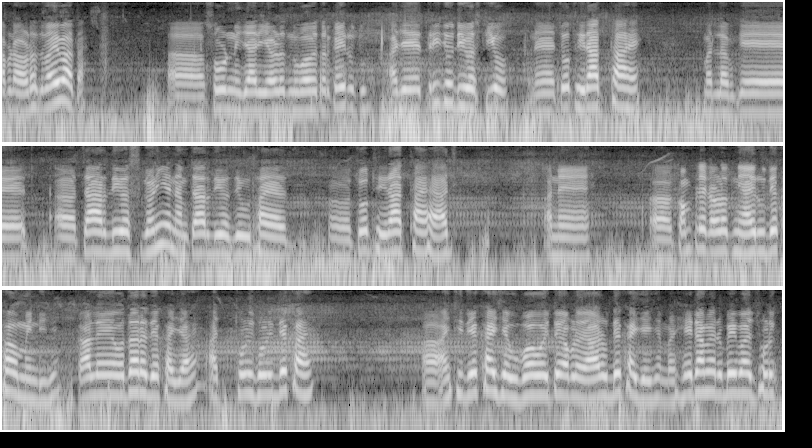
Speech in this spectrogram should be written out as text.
આપણે અડદ વાવ્યા હતા સોળની જારી અડદનું વાવેતર કર્યું હતું. આજે ત્રીજો દિવસ થયો અને ચોથી રાત થાય મતલબ કે ચાર દિવસ ગણીએ ને આમ ચાર દિવસ જેવું થાય ચોથી રાત થાય આજ. અને કમ્પ્લીટ અડદની આયરું દેખાવા માંડી છે. કાલે વધારે દેખાઈ જાય આજ થોડી થોડી દેખાય. અહીંથી દેખાય છે, ઊભા હોય તો આપણે સારું દેખાઈ જાય છે. પણ હેઠામેર બે બાજુ થોડીક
